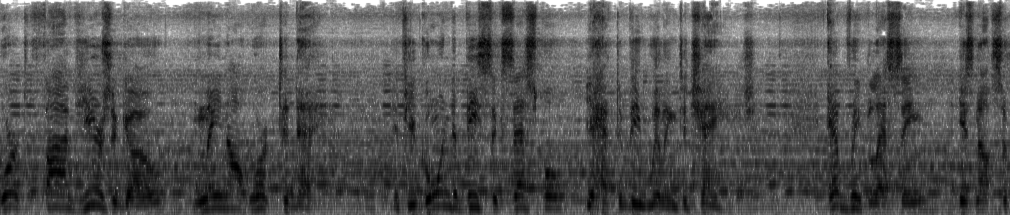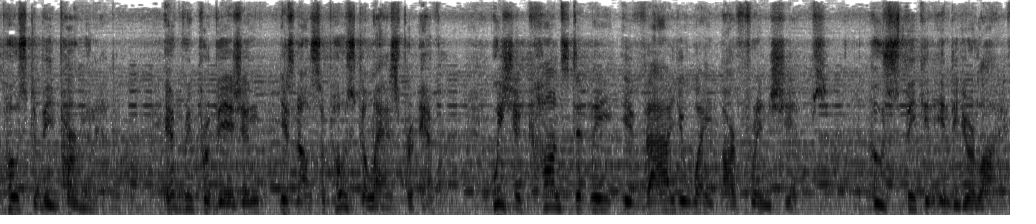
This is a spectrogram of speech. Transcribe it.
worked five years ago may not work today. If you're going to be successful, you have to be willing to change. Every blessing is not supposed to be permanent. Every provision is not supposed to last forever. We should constantly evaluate our friendships. Who's speaking into your life?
